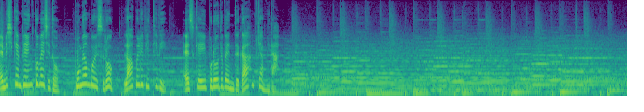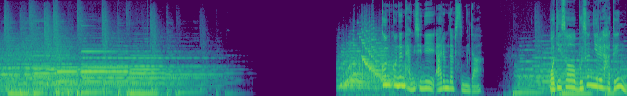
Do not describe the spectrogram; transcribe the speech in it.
MBC 캠페인 꿈의 지도 보면 볼수록 러블리 BTV, SK 브로드밴드가 함께합니다. 꿈꾸는 당신이 아름답습니다. 어디서 무슨 일을 하든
